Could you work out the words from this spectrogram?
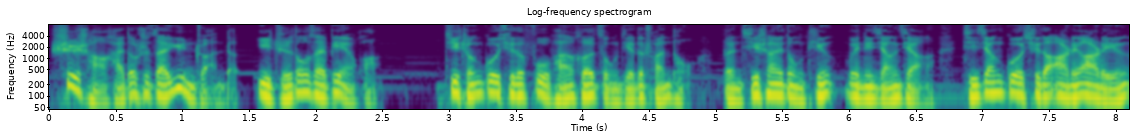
市场还都是在运转的，一直都在变化。继承过去的复盘和总结的传统，本期商业动听为您讲讲即将过去的二零二零，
